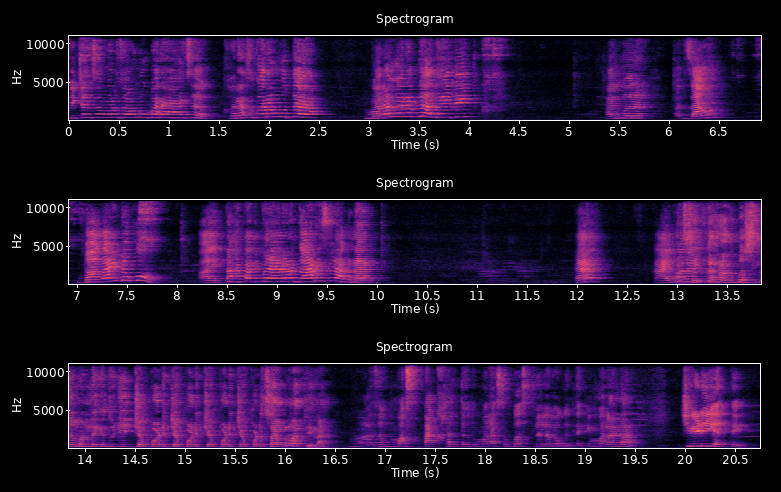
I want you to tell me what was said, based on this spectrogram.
किचन समोर जाऊन उभं राहायचं. खरंच गरम होतं. मला गरम झालंय ते. आणि मला जाऊन बघाय नको. आयता हातात मिळायला गारच लागणार. हा? काय असं म्हणायचं? घरात बसलं म्हणलं की तुझी चपड चपड चपड चपड चालू राहते ना? माझं मस्ता खालतं तुम्हाला असं बसलेलं बघितलं की मला ना चिड येते.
